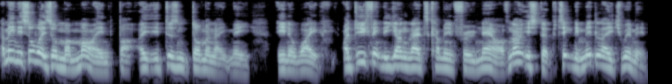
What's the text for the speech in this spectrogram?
I mean, it's always on my mind, but it doesn't dominate me in a way. I do think the young lads coming through now, I've noticed that particularly middle-aged women,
